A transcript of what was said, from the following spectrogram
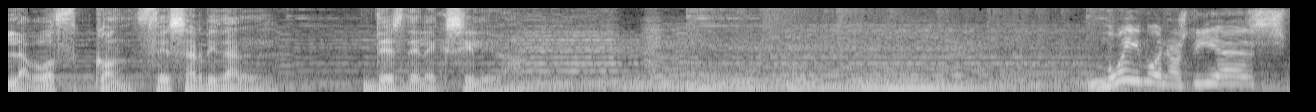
La voz con César Vidal, desde el exilio. Muy buenos días,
